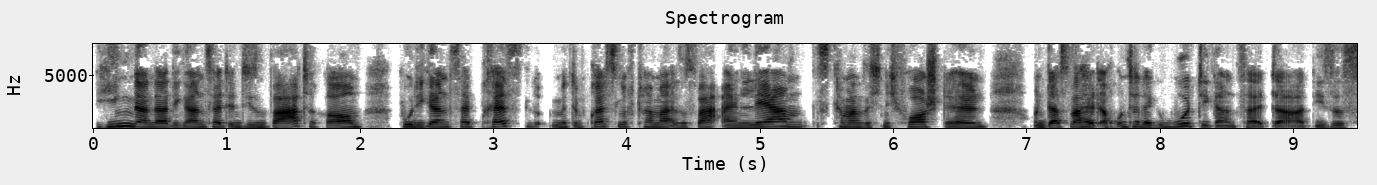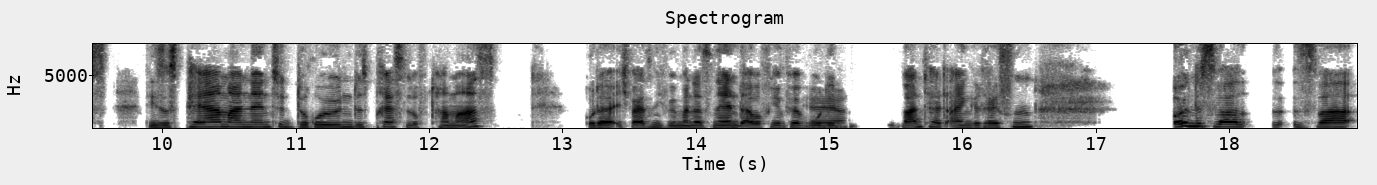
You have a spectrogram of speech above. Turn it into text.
hing dann da die ganze Zeit in diesem Warteraum, wo die ganze Zeit Press mit dem Presslufthammer, also es war ein Lärm, das kann man sich nicht vorstellen. Und das war halt auch unter der Geburt die ganze Zeit da, dieses, dieses permanente Dröhnen des Presslufthammers. Oder ich weiß nicht, wie man das nennt, aber auf jeden Fall wurde ja, ja die Wand halt eingerissen. Und es war, es war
